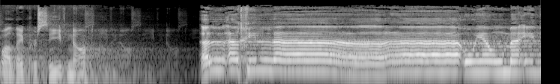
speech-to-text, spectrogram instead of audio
while they perceive not? الأخلاء يومئذ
